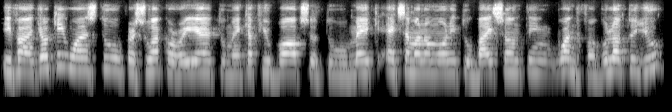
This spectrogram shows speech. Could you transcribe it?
if a jockey wants to pursue a career to make a few bucks or to make X amount of money to buy something, wonderful. Good luck to you.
